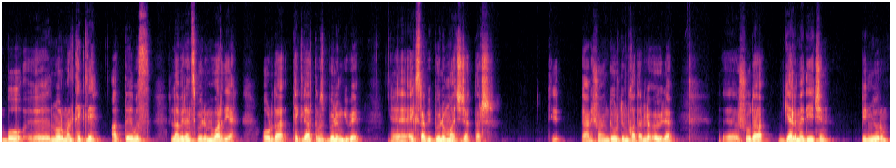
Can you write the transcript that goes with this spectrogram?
bu e, normal tekli attığımız labirent bölümü var diye orada tekli attığımız bölüm gibi e, ekstra bir bölüm mü açacaklar? Yani şu an gördüğüm kadarıyla öyle. E, şu da gelmediği için bilmiyorum.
